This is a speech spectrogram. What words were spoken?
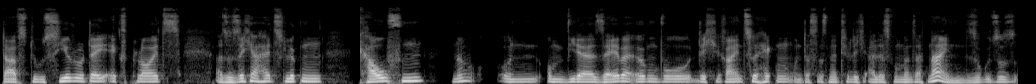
darfst du Zero-Day-Exploits, also Sicherheitslücken kaufen, ne, und um wieder selber irgendwo dich reinzuhacken. Und das ist natürlich alles, wo man sagt, nein, so, so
